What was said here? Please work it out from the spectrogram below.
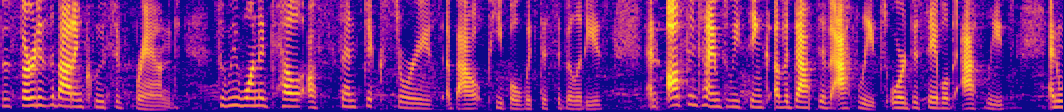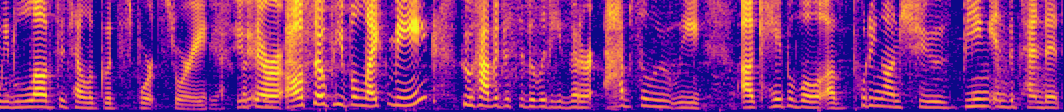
The third is about inclusive brand. So we want to tell authentic stories about people with disabilities. And oftentimes we think of adaptive athletes or disabled athletes, and we love to tell a good sports story. Yes, you but do. there are also people like me who have a disability that are absolutely uh, capable of putting on shoes, being independent,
